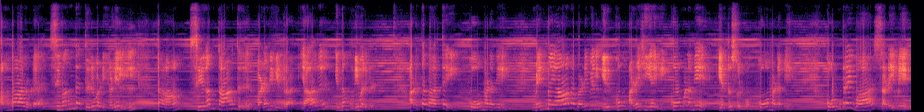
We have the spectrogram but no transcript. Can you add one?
அம்பாளோட சிவந்த திருவடிகளில் தாம் சிரம் தாழ்ந்து வணங்குகின்றார். யாரு? இந்த முனிவர்கள். அடுத்த வார்த்தை கோமணமே மென்மையான வடிவில் இருக்கும் அழகியை கோமணமே என்று சொல்வோம். கோமணமே கொன்றை வார் சடைமேல்.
